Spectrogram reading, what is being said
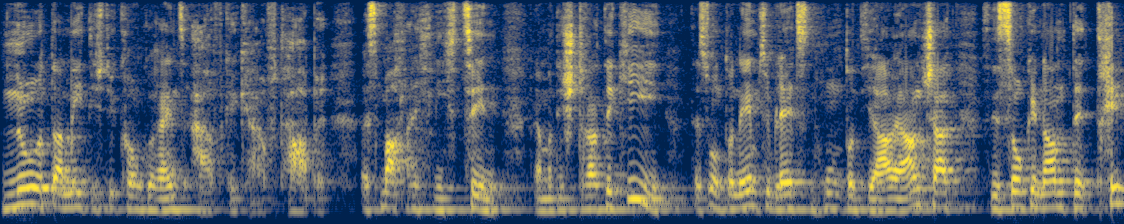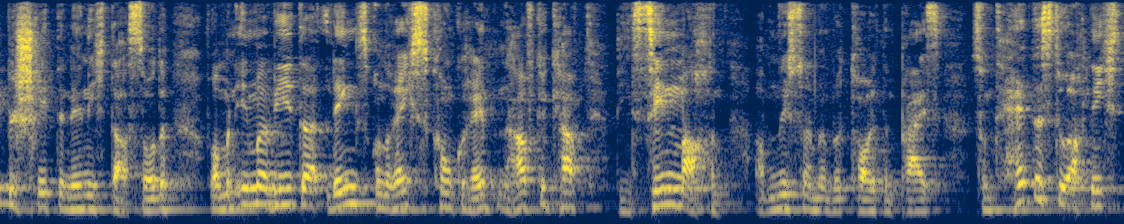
nur damit ich die Konkurrenz aufgekauft habe. Es macht eigentlich nicht Sinn. Wenn man die Strategie des Unternehmens über die letzten 100 Jahre anschaut, sind sogenannte Trippelschritte, nenne ich das, oder? Wo man immer wieder links und rechts Konkurrenten aufgekauft, die Sinn machen, aber nicht so einen überteuerten Preis. Sonst hättest du auch nicht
